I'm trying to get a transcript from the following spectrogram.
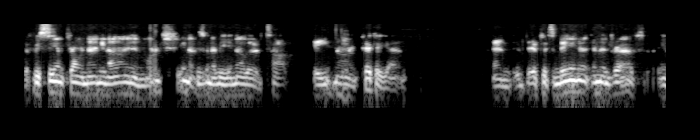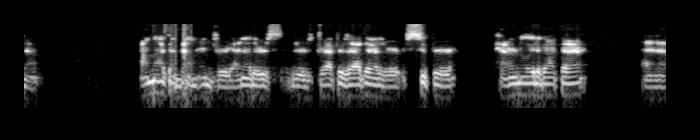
If we see him throwing 99 in March, you know, he's going to be another top eight, nine pick again. And if it's me in the draft, you know, I'm not going to bet on injury. I know there's there's drafters out there that are super paranoid about that, and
